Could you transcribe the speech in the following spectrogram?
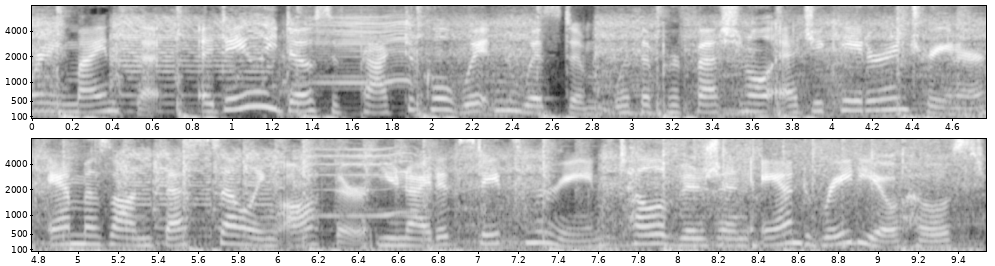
Morning Mindset, a daily dose of practical wit and wisdom with a professional educator and trainer, Amazon best-selling author, United States Marine, television and radio host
